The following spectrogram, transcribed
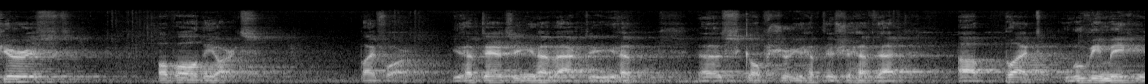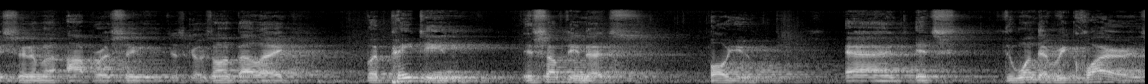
purest of all the arts by far. You have dancing, you have acting, you have uh, sculpture, you have this, you have that. Uh, but movie making, cinema, opera, singing, just goes on, ballet. But painting is something that's all you. And it's the one that requires,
